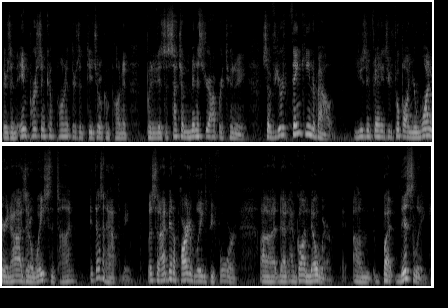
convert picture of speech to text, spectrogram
There's an in person component, there's a digital component, but it is a, such a ministry opportunity. So if you're thinking about using fantasy football and you're wondering, ah, is it a waste of time? It doesn't have to be. Listen, I've been a part of leagues before uh, that have gone nowhere, um, but this league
